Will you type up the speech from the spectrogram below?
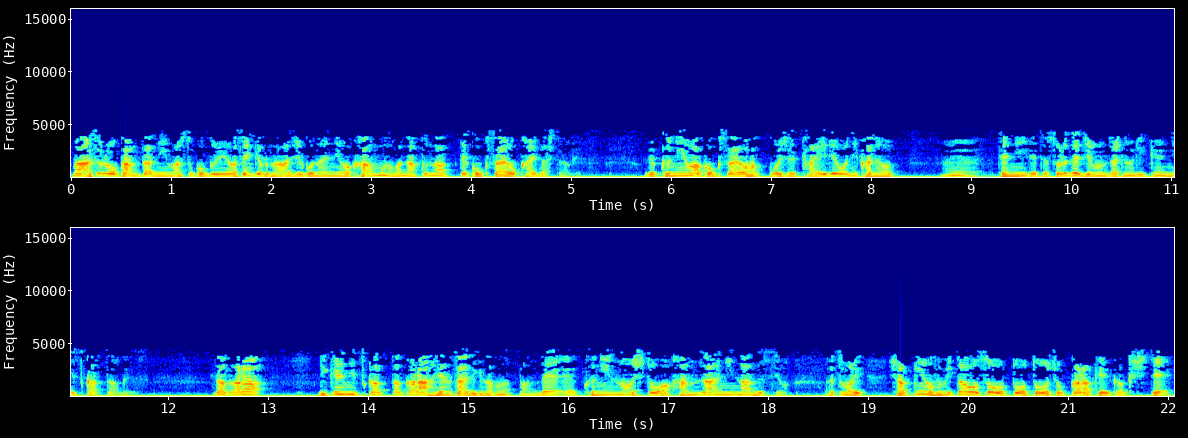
まあ、それを簡単に言いますと、国民は1975年には買うものがなくなって国債を買い出したわけです。で、国は国債を発行して大量に金を、え、手に入れて、それで自分たちの利権に使ったわけです。だから、利権に使ったから返済できなくなったんで、国の人は犯罪人なんですよ。つまり、借金を踏み倒そうと当初から計画して、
